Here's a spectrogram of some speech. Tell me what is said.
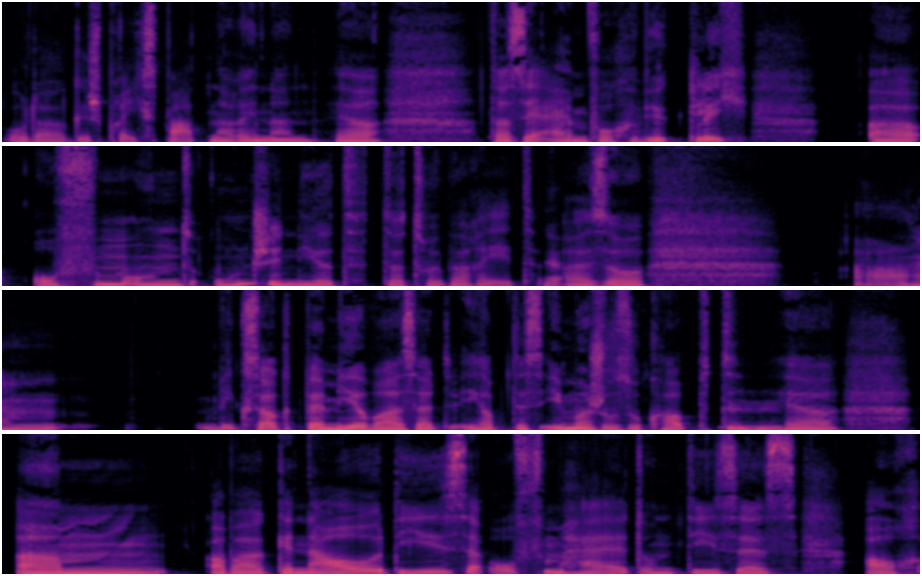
oder Gesprächspartnerinnen, ja, dass ihr einfach wirklich äh, offen und ungeniert darüber redet. Ja. Also ähm, wie gesagt, bei mir war es halt, ich habe das immer schon so gehabt, mhm. ja. Ähm, aber genau diese Offenheit und dieses auch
